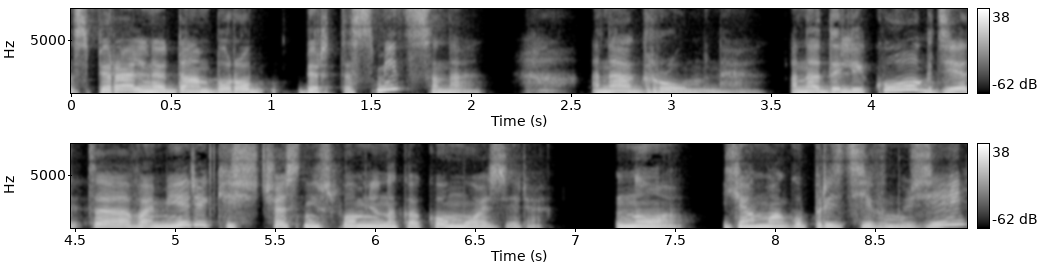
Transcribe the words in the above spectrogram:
спиральную дамбу Роберта Смитсона, она огромная. Она далеко, где-то в Америке, сейчас не вспомню на каком озере. Но я могу прийти в музей,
